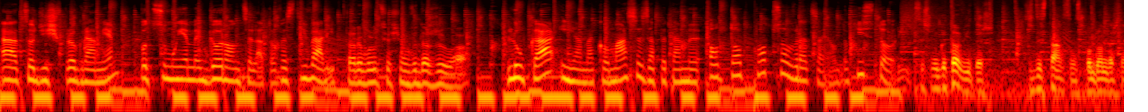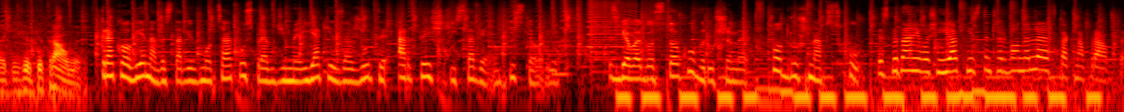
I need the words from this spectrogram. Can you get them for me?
A co dziś w programie? Podsumujemy gorące lato festiwali. Ta rewolucja się wydarzyła. Luka i Jana Komasy zapytamy o to, po co wracają do historii. Jesteśmy gotowi też z dystansem spoglądać na jakieś wielkie traumy. W Krakowie na wystawie w Mocaku sprawdzimy, jakie zarzuty artyści stawiają historii. Z Białego Stoku wyruszymy w podróż na wschód. Jest pytanie właśnie, jaki jest ten czerwony lew tak naprawdę?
